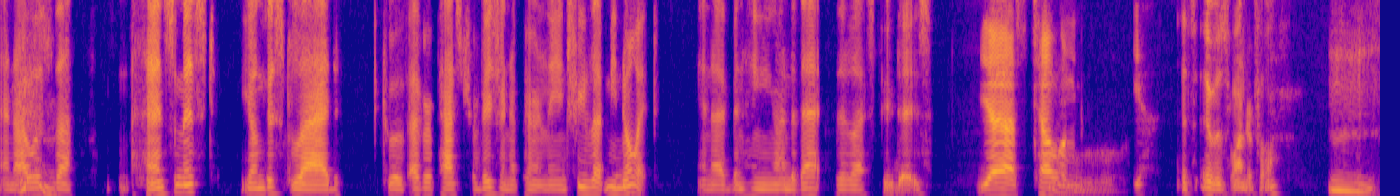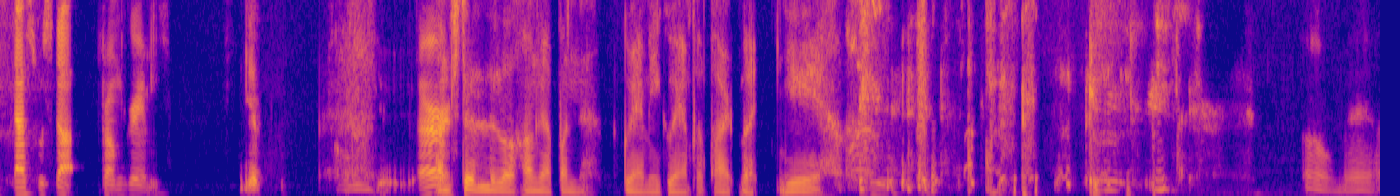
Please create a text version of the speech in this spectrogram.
and I was the handsomest, youngest lad to have ever passed her vision, apparently, and she let me know it. And I've been hanging on to that for the last few days. yes tell them Yeah. It's it was wonderful. Mm. that's what's up from grammy Yep. All I'm still a little hung up on the Grammy Grandpa part, but yeah. Oh man.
